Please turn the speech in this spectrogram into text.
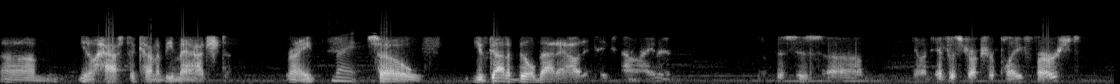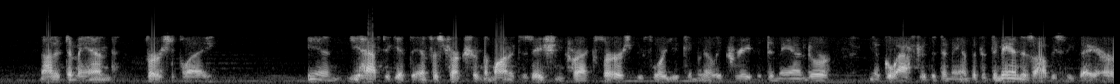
um, you know, has to kind of be matched, right? Right. So you've got to build that out. It takes time, and this is um, you know an infrastructure play first, not a demand first play. And you have to get the infrastructure and the monetization correct first before you can really create the demand or you know go after the demand. But the demand is obviously there,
